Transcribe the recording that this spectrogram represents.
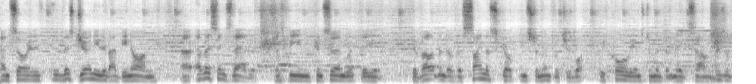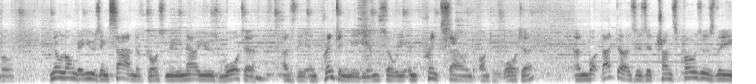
And so it is, this journey that I've been on uh, ever since then has been concerned with the development of the CymaScope instrument, which is what we call the instrument that makes sound visible. No longer using sand, of course, we now use water as the imprinting medium, so we imprint sound onto water. And what that does is it transposes the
